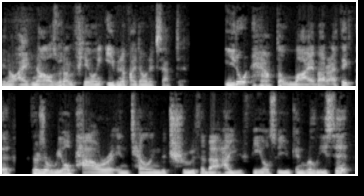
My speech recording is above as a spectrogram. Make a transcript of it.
you know, I acknowledge what I'm feeling, even if I don't accept it you don't have to lie about it. I think that there's a real power in telling the truth about how you feel so you can release it.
